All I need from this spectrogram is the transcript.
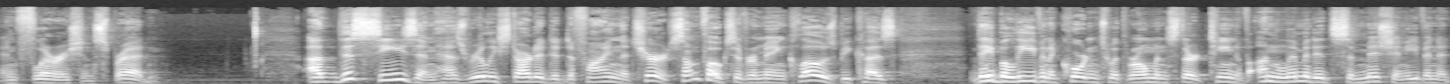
and flourish and spread. Uh, this season has really started to define the church. Some folks have remained closed because they believe in accordance with Romans 13 of unlimited submission, even,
